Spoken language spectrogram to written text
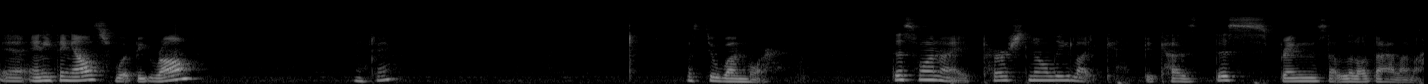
Uh, anything else would be wrong. Okay. Let's do one more. This one I personally like because this brings a little dilemma.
